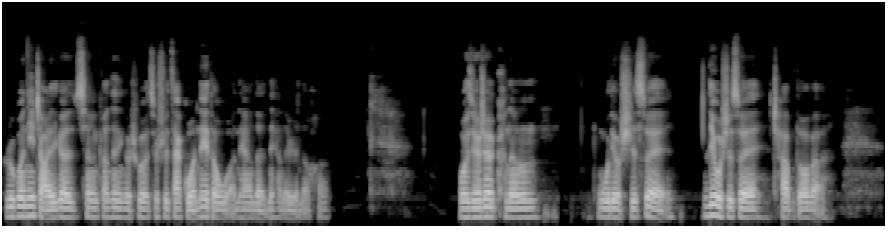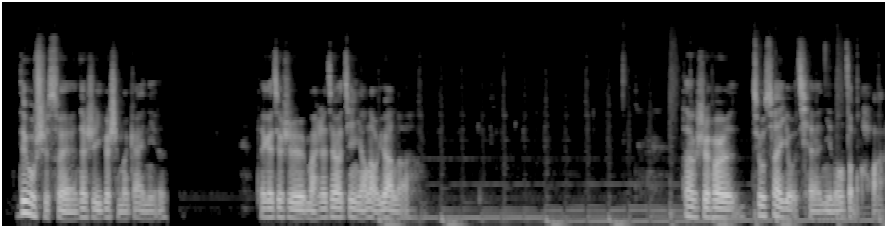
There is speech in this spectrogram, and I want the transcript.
如果你找一个像刚才那个说，就是在国内的我那样的那样的人的话。我觉着可能五六十岁、六十岁差不多吧。六十岁那是一个什么概念？大概就是马上就要进养老院了。到时候就算有钱，你能怎么花？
